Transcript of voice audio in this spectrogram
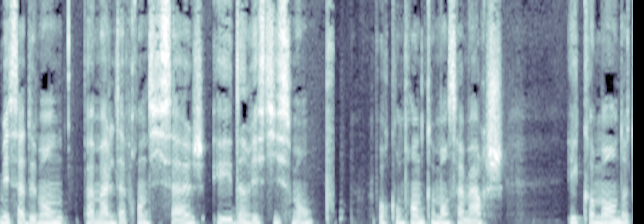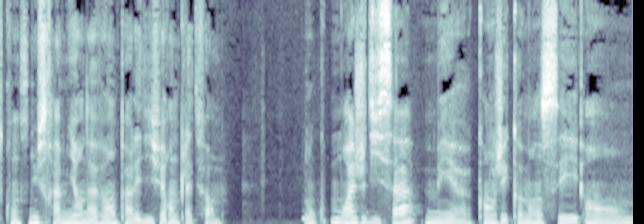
mais ça demande pas mal d'apprentissage et d'investissement pour, pour comprendre comment ça marche et comment notre contenu sera mis en avant par les différentes plateformes. Donc moi je dis ça, mais euh, quand j'ai commencé en,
